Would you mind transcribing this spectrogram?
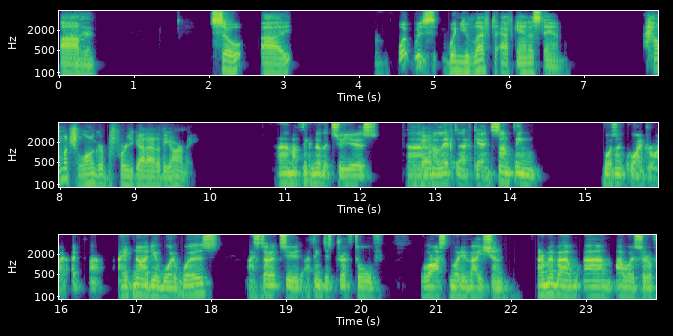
Um, okay. So, uh, what was when you left Afghanistan? how much longer before you got out of the army? Um, I think another two years. Okay. When I left Afghan, something wasn't quite right. I, I, I had no idea what it was. I started to, I think, just drift off, lost motivation. I remember um, I was sort of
